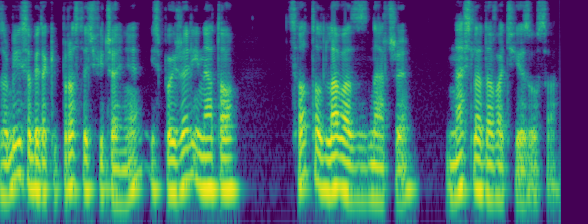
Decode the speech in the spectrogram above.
zrobili sobie takie proste ćwiczenie i spojrzeli na to, co to dla Was znaczy naśladować Jezusa.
